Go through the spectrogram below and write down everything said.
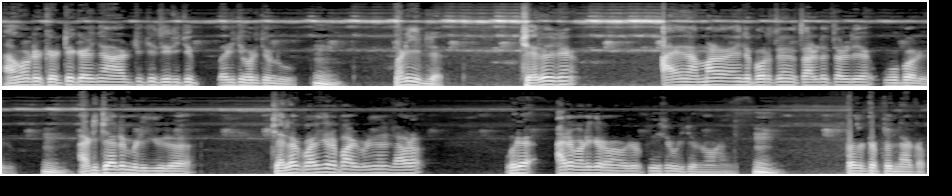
അങ്ങോട്ട് കെട്ടിക്കഴിഞ്ഞാൽ അടിച്ച് തിരിച്ച് വലിച്ചു പറിച്ചുകൊണ്ട് പോകും. മടിയില്ല. ചിലതിന് അത് നമ്മൾ അതിന്റെ പുറത്ത് നിന്ന് തള്ളി തള്ളി ഊപ്പാട് വരും. അടിച്ചാലും പിടിക്കില്ല ചില ഭയങ്കര പാട് ഇവിടുന്ന് അവിടെ ഒരു അരമണിക്കൂറാണ് ഒരു പീസ് പിടിച്ചിട്ടുണ്ടെങ്കിൽ. പതുക്കെ പിന്നാക്കം.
